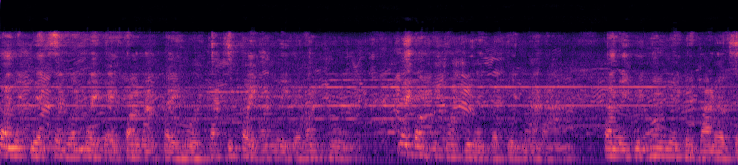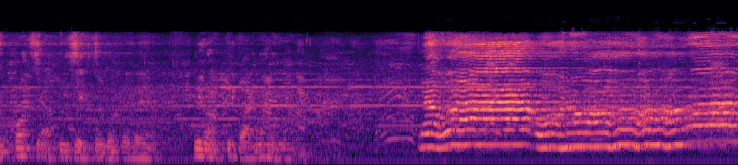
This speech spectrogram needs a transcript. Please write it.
ตอนเปียบเสมือนไม่ไก่ตอนนางไปหัวยกัดที่ไปกันหนี้กับวันทูในความคิดของกินนั้นจะเป็นหน้าร้านตอนนี้กินท่องเยังเป็นบานเดลสมโพธิเสียพิเศษสุดๆเลยพี่น้องคิดว่าน่าหนักแล้วว่า โอ้น้อง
